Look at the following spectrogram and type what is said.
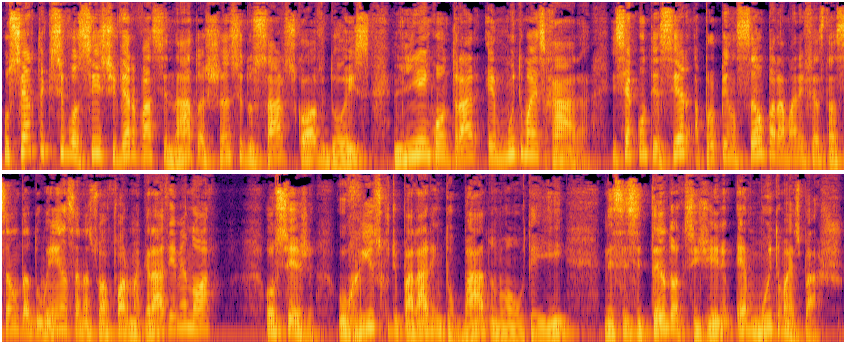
O certo é que se você estiver vacinado, a chance do SARS-CoV-2 lhe encontrar é muito mais rara, e se acontecer, a propensão para a manifestação da doença na sua forma grave é menor. Ou seja, o risco de parar entubado numa UTI, necessitando oxigênio, é muito mais baixo.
